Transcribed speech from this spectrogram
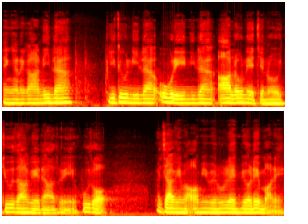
နိုင်ငံတကာနီလန်းပြည်သူနီလန်းဥပဒေနီလန်းအားလုံးနဲ့ကျွန်တော်ကြိုးစားခဲ့တာဆိုရင်အခုတော့မကြခင်မှာအောင်မြင်မယ်လို့လည်းမျှော်လင့်ပါတယ်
